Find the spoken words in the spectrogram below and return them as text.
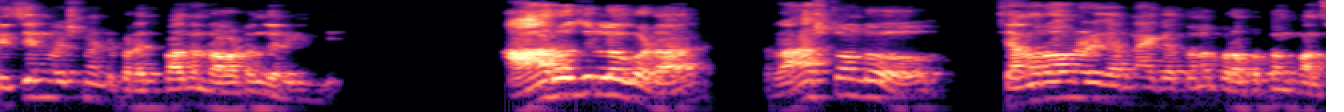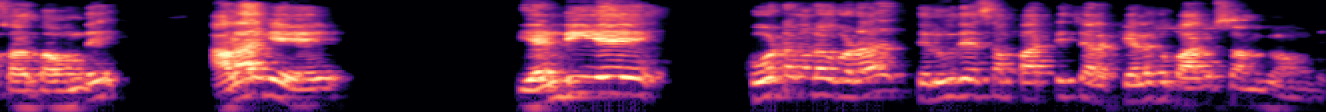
డిస్ఇన్వెస్ట్మెంట్ ప్రతిపాదన రావడం జరిగింది. ఆ రోజుల్లో కూడా రాష్ట్రంలో చంద్రబాబు నాయుడు గారి నాయకత్వంలో ప్రభుత్వం కొనసాగుతూ ఉంది. అలాగే ఎన్డీఏ కూటమిలో కూడా తెలుగుదేశం పార్టీ చాలా కీలక భాగస్వామిగా ఉంది.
